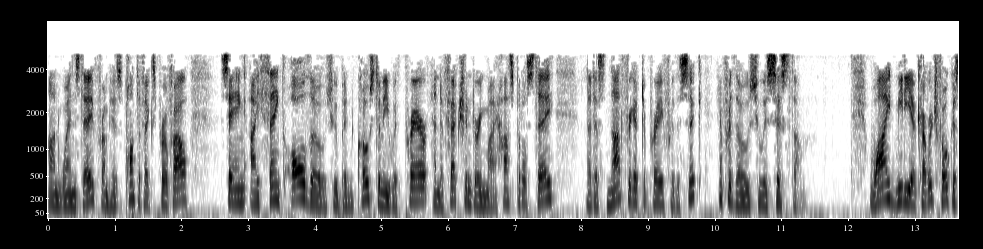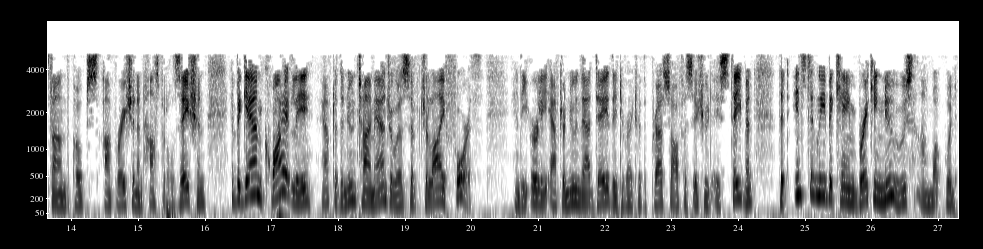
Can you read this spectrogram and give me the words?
on Wednesday from his Pontifex profile saying, I thank all those who've been close to me with prayer and affection during my hospital stay. Let us not forget to pray for the sick and for those who assist them. Wide media coverage focused on the Pope's operation and hospitalization. It began quietly after the noontime Angelus of July 4th. In the early afternoon that day, the director of the press office issued a statement that instantly became breaking news on what would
